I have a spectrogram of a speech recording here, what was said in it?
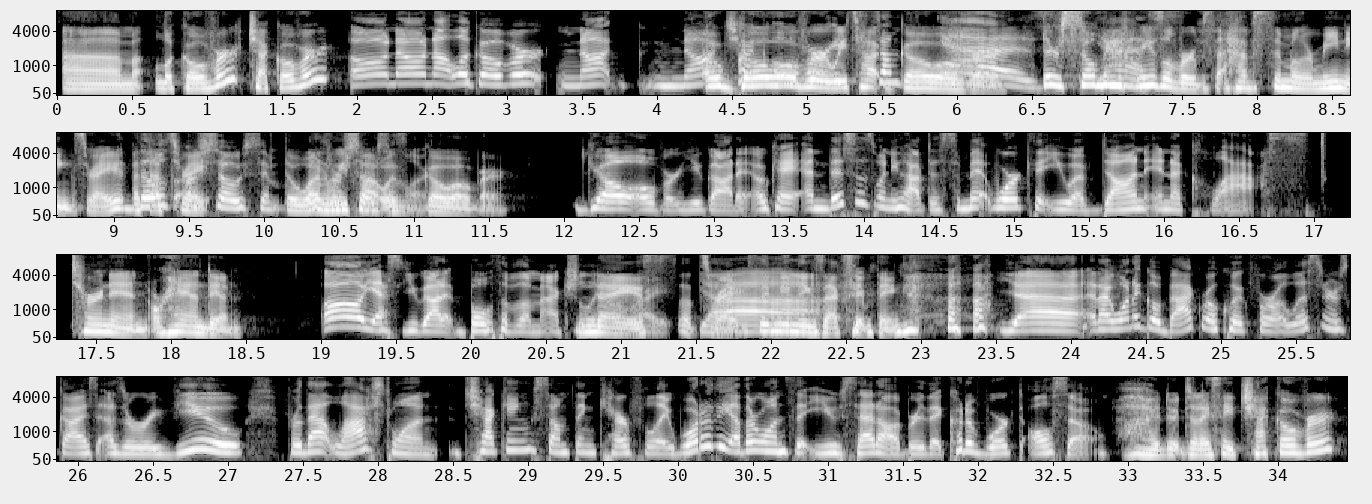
um, look over, check over. Oh no, not look over, not not. Oh, check go over. We It's talk some- go Yes, over. There's so many yes. phrasal verbs that have similar meanings, right? But Those that's are right. so simple. the one we so was similar. go over. Go over. You got it. Okay, and this is when you have to submit work that you have done in a class. Turn in or hand in. Oh yes, you got it. Both of them actually. Nice. right. That's right. They mean the Yeah. exact same thing. Yeah, and I want to go back real quick for our listeners, guys, as a review for that last one, checking something carefully. What are the other ones that you said, Aubrey, that could have worked also? Ah, I do- did I say check over?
